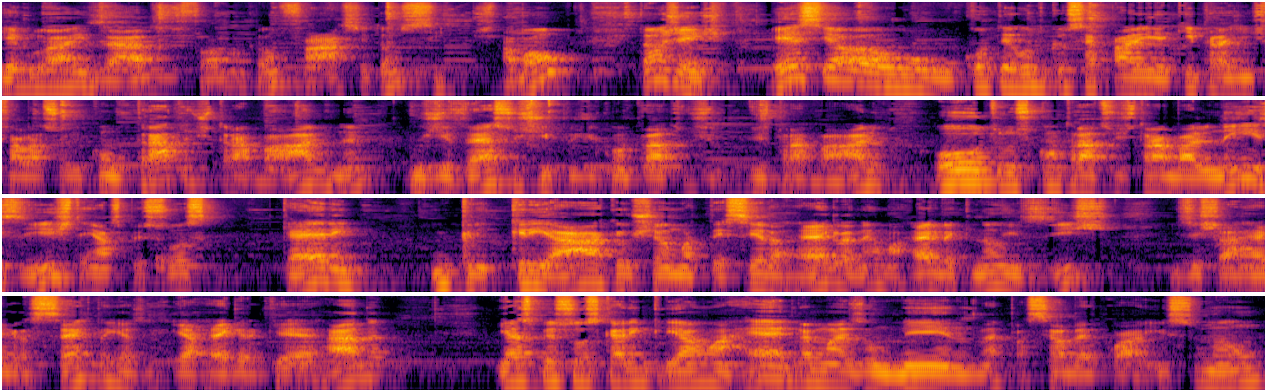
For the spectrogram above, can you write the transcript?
regularizados de forma tão fácil e tão simples, tá bom? Então, gente, esse é o conteúdo que eu separei aqui para a gente falar sobre contrato de trabalho, né? Os diversos tipos de contratos de, trabalho. Outros contratos de trabalho nem existem, as pessoas querem criar, que eu chamo a terceira regra, né? Uma regra que não existe. Existe a regra certa e a, e a regra que é errada e as pessoas querem criar uma regra mais ou menos né, para se adequar. Isso não,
